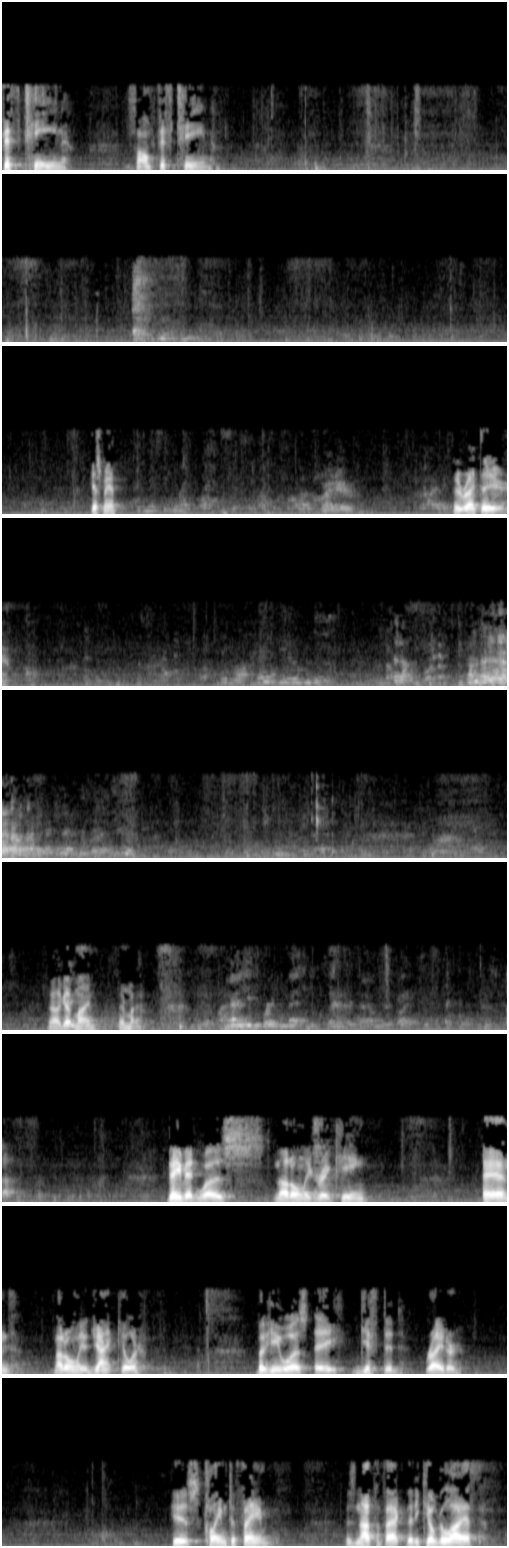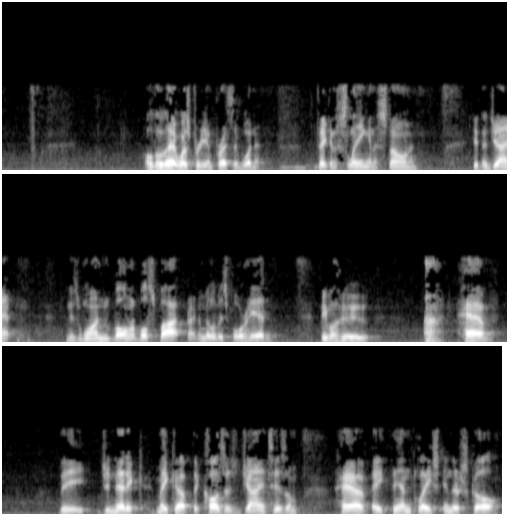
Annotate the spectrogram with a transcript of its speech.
15. Psalm 15. Yes, ma'am? They're right there. I got mine. Never mind. David was not only a great king and not only a giant killer, but he was a gifted writer. His claim to fame is not the fact that he killed Goliath Although that was pretty impressive, wasn't it? Taking a sling and a stone and hitting a giant in his one vulnerable spot right in the middle of his forehead. People who have the genetic makeup that causes giantism have a thin place in their skull,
